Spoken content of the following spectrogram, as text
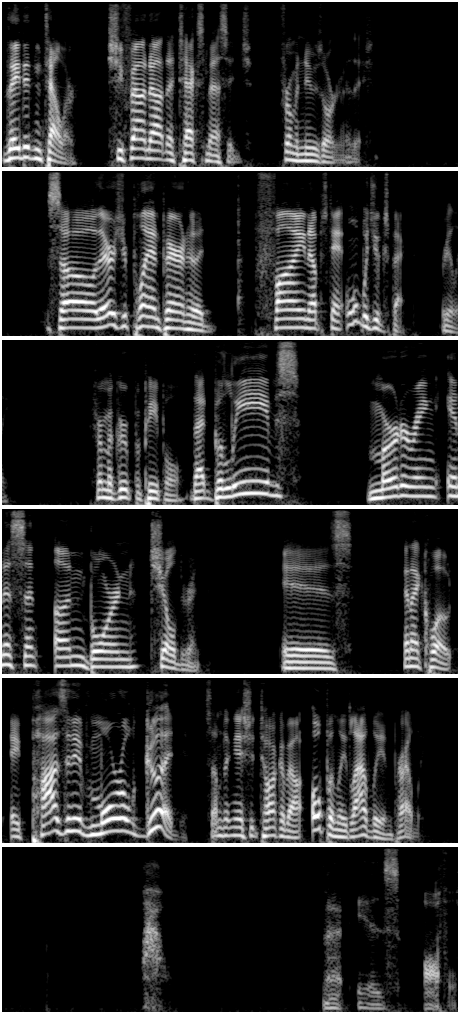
They didn't tell her. She found out in a text message from a news organization. So there's your Planned Parenthood. Fine, upstanding. What would you expect, really, from a group of people that believes murdering innocent unborn children is, and I quote, a positive moral good, something they should talk about openly, loudly, and proudly. Wow. That is awful.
